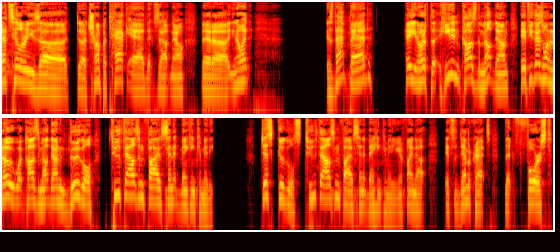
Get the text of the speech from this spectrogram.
That's Hillary's uh, uh, Trump attack ad that's out now. That uh, you know what is that bad? Hey, you know what? If the he didn't cause the meltdown, hey, if you guys want to know what caused the meltdown, Google 2005 Senate Banking Committee. Just Google 2005 Senate Banking Committee. You're going to find out it's the Democrats that forced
